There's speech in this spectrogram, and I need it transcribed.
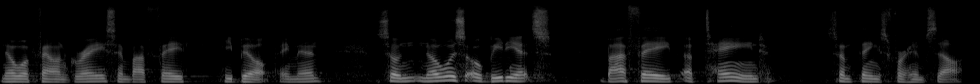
Noah found grace, and by faith he built. Amen. So Noah's obedience by faith obtained some things for himself.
